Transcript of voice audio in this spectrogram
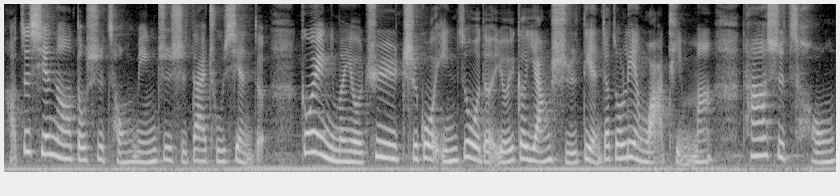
好，这些呢都是从明治时代出现的。各位，你们有去吃过银座的有一个洋食店叫做练瓦亭吗？它是从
